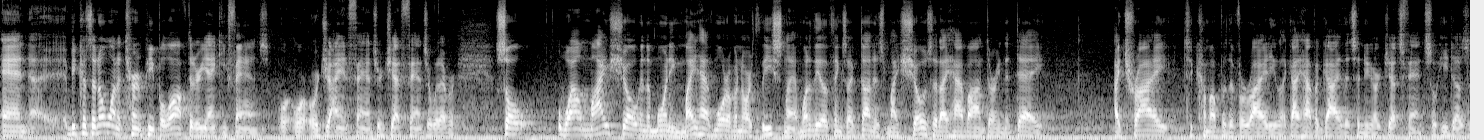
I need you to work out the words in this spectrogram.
And uh, because I don't want to turn people off that are Yankee fans or, or, or Giant fans or Jet fans or whatever. So while my show in the morning might have more of a northeast slant, one of the other things I've done is my shows that I have on during the day, I try to come up with a variety. Like I have a guy that's a New York Jets fan, so he does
